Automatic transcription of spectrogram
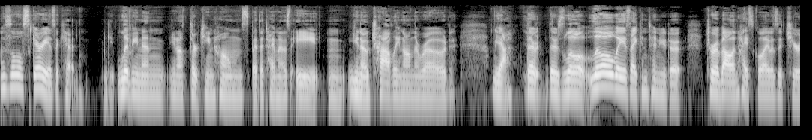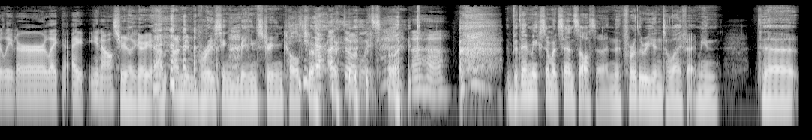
was a little scary as a kid living in you know 13 homes by the time I was eight, and you know traveling on the road. Yeah, there, there's little little ways I continue to to rebel. In high school, I was a cheerleader. Like I, you know, so you're like, I'm, I'm embracing mainstream culture. Yeah, totally. like, uh-huh. But that makes so much sense, also. And the further we get into life, I mean, the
